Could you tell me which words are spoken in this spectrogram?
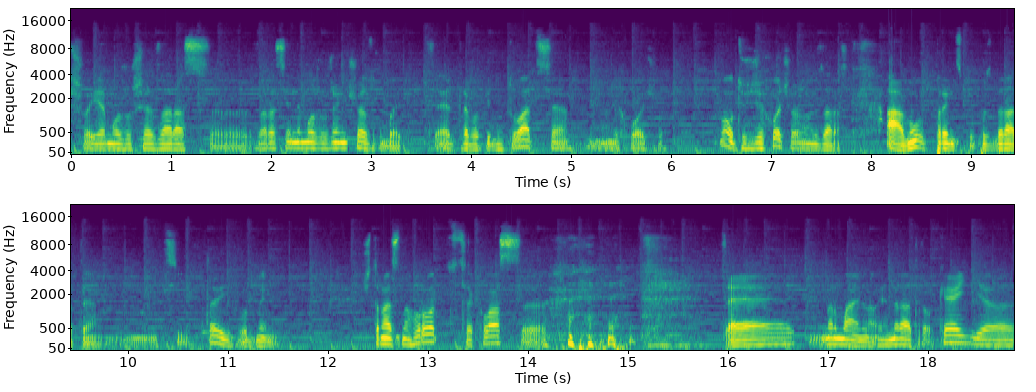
Що я можу ще зараз. е, Зараз я не можу вже нічого зробити. Це треба підготуватися, не хочу. Ну, точніше хочу, але зараз. А, ну, в принципі, позбирати ці. Та й одним. 14 нагород, це клас. Це нормально. Генератор окей, е,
